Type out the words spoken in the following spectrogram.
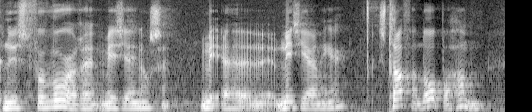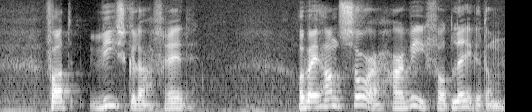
knust for våre eh, misgjerninger. Straffen lå på ham at vi skulle ha ved hans sår har vi fått legedom.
